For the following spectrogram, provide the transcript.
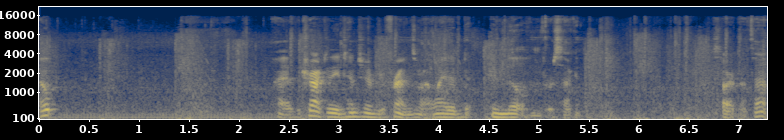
Oh. I have attracted the attention of your friends when I landed in the middle of them for a second. Sorry about that.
